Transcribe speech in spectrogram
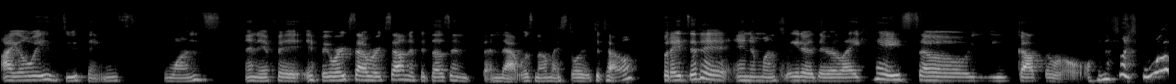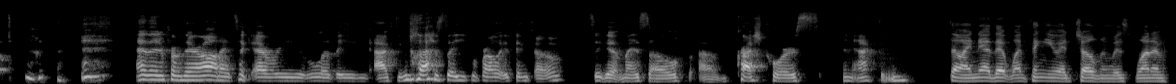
I always do things once. And if it if it works out, works out. And if it doesn't, then that was not my story to tell. But I did it. And a month later, they were like, hey, so you got the role. And I'm like, what? and then from there on, I took every living acting class that you could probably think of to get myself um, crash course in acting. So I know that one thing you had told me was one of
